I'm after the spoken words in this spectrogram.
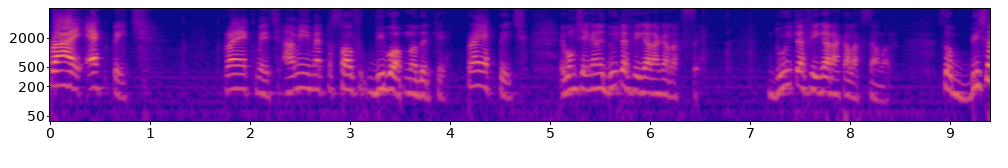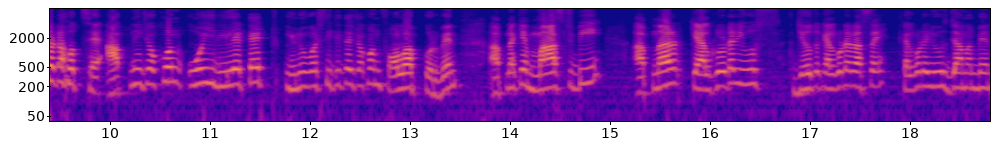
প্রায় এক পেজ প্রায় এক পেজ আমি এই ম্যাথটা সলভ দিব আপনাদেরকে, প্রায় এক পেজ এবং সেখানে দুইটা ফিগার আঁকা রাখছে দুইটা ফিগার আঁকা লাগছে আমার। সো বিষয়টা হচ্ছে, আপনি যখন ওই রিলেটেড ইউনিভার্সিটিতে যখন ফলো আপ করবেন, আপনাকে মাস্ট বি আপনার ক্যালকুলেটার ইউজ যেহেতু ক্যালকুলেটার আছে ক্যালকুলেটর ইউজ জানাবেন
